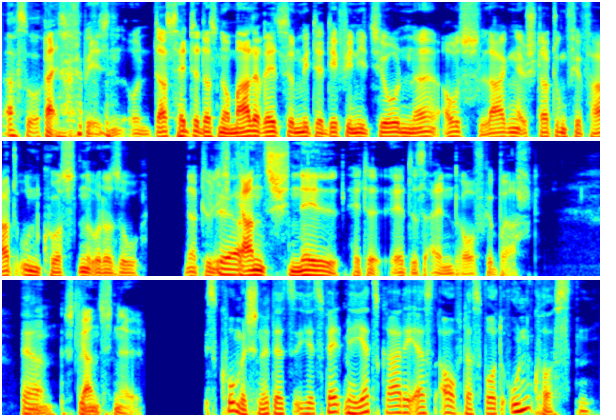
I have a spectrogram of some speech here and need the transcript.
Ach so. Reisespesen. Und das hätte das normale Rätsel mit der Definition, ne, Auslagenerstattung für Fahrtunkosten oder so, natürlich Ja. ganz schnell hätte, hätte es einen draufgebracht. Ja, Ähm, stimmt. Ganz schnell. Ist komisch, ne? Das, jetzt fällt mir jetzt gerade erst auf, das Wort Unkosten.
